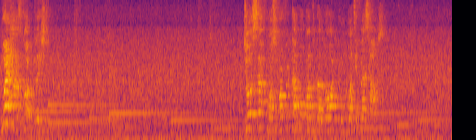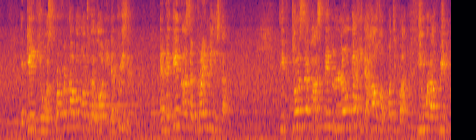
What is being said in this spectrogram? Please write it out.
Where has God placed you? Joseph was profitable unto the Lord in Potiphar's house. Again, he was profitable unto the Lord in the prison. And again, as a prime minister, if Joseph had stayed longer in the house of Potiphar, he would have been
